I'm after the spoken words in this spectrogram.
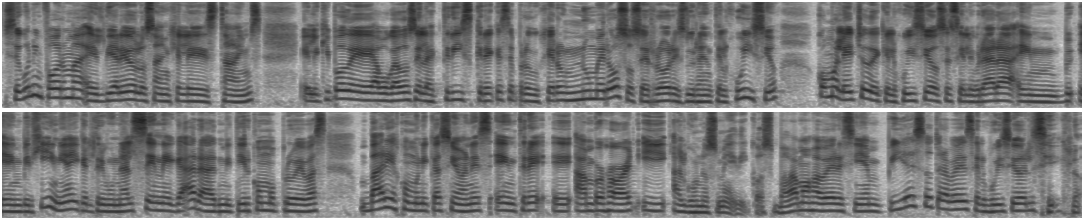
Según informa el diario de Los Angeles Times, el equipo de abogados de la actriz cree que se produjeron numerosos errores durante el juicio, como el hecho de que el juicio se celebrara en, Virginia y que el tribunal se negara a admitir como pruebas varias comunicaciones entre eh, Amber Heard y algunos médicos. Vamos a ver si empieza otra vez el juicio del siglo.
